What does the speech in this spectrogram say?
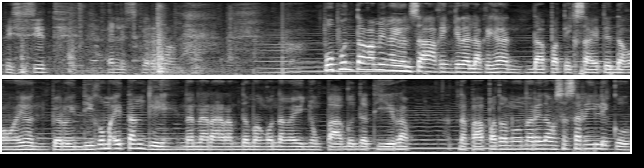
This is it, and let's get it on. Pupunta kami ngayon sa aking kinalakihan. Dapat excited ako ngayon pero hindi ko maitanggi na nararamdaman ko na ngayon yung pagod at hirap. At napapatanong na rin ako sa sarili ko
